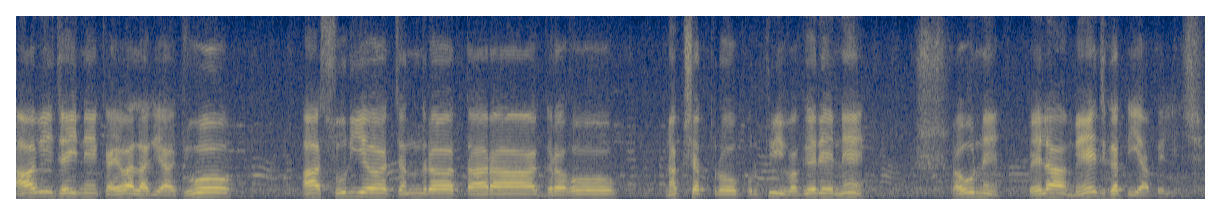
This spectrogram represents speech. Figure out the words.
આવી જઈને કહેવા લાગ્યા, જુઓ, આ સૂર્ય, ચંદ્ર, તારા, ગ્રહો, નક્ષત્રો, પૃથ્વી વગેરેને સૌને પહેલાં મેં જ ગતિ આપેલી છે.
